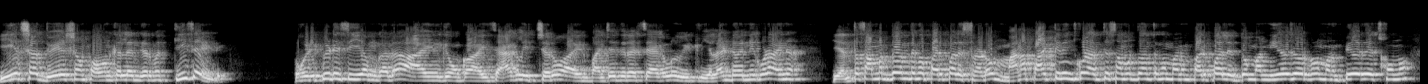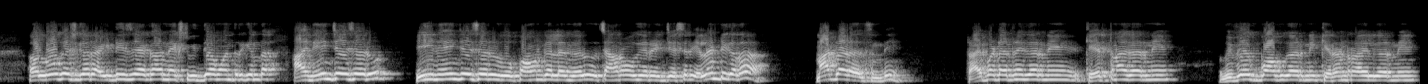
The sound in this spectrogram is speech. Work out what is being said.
ఈర్ష ద్వేషం పవన్ కళ్యాణ్ గారి మీద తీసేయండి. ఒక డిప్యూటీ సీఎం కదా ఆయనకి ఒక ఐదు శాఖలు ఇచ్చారు ఆయన పంచాయతీరాజ్ శాఖలు వీటి ఇలాంటివన్నీ కూడా ఆయన ఎంత సమర్థవంతంగా పరిపాలిస్తున్నాడో మన పార్టీ నుంచి కూడా అంతే సమర్థవంతంగా మనం పరిపాలిద్దాం మన నియోజకవర్గంలో మనం పేరు తెచ్చుకుందాం. లోకేష్ గారు ఐటీ శాఖ నెక్స్ట్ విద్యామంత్రి కింద ఆయన ఏం చేశారు? ఈయన ఏం చేశారు? పవన్ కళ్యాణ్ గారు చంద్రబాబు గారు ఏం చేశారు? ఇలాంటివి కదా. మాట్లాడాల్సింది. రాయపాటి అరుణ్ గారిని కీర్తన గారిని వివేక్ బాబు గారిని కిరణ్ రాయల్ గారిని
